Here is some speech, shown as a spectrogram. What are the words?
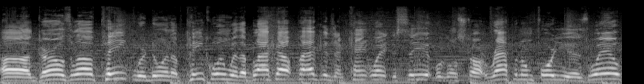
Uh, girls love pink. We're doing a pink one with a blackout package. I can't wait to see it. We're gonna start wrapping them for you as well.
